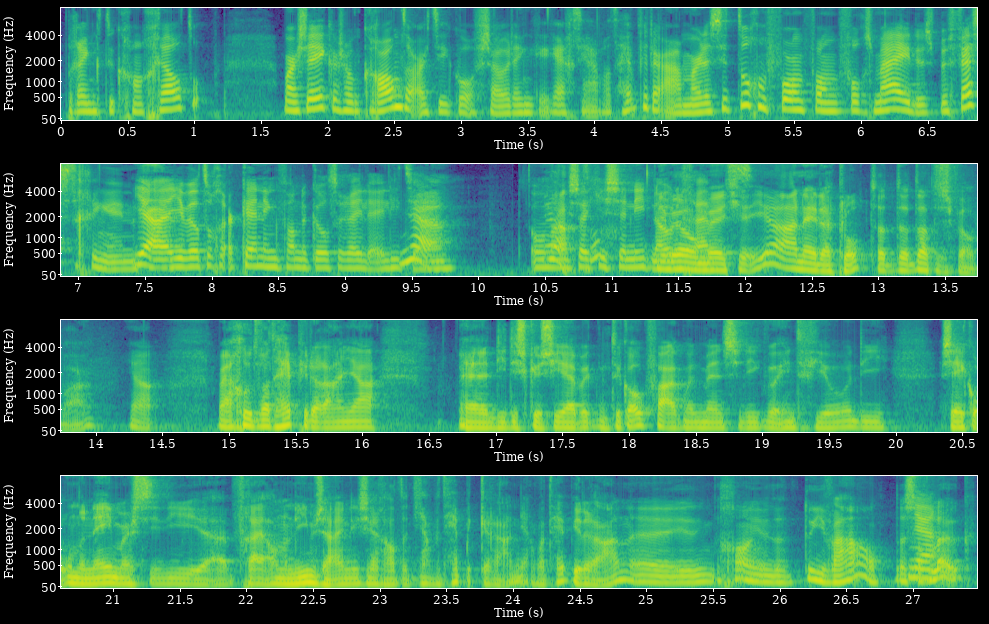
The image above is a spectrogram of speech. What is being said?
brengt natuurlijk gewoon geld op. Maar zeker zo'n krantenartikel of zo, denk ik echt, ja, wat heb je eraan? Maar er zit toch een vorm van, volgens mij, dus bevestiging in. Ja, je wilt toch erkenning van de culturele elite? Ja. Ondanks Ja, dat je ze niet je nodig wil een hebt. beetje, ja, nee, dat klopt. Dat, dat, dat is wel waar. Ja. Maar ja, goed, wat heb je eraan? Ja, eh, die discussie heb ik natuurlijk ook vaak met mensen die ik wil interviewen. Die, zeker ondernemers die, die eh, vrij anoniem zijn, die zeggen altijd: Ja, wat heb ik eraan? Ja, wat heb je eraan? Eh, gewoon, doe je verhaal. Dat is Ja. toch leuk?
